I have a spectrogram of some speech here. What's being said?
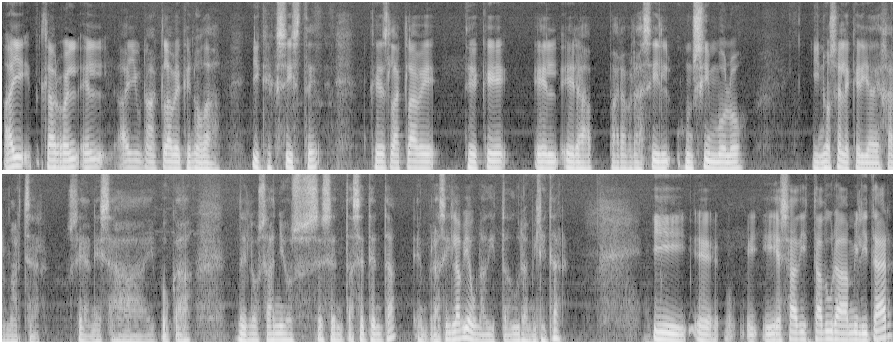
hay, claro, él, él, hay una clave que no da y que existe, que es la clave de que él era para Brasil un símbolo y no se le quería dejar marchar. O sea, en esa época de los años 60-70, en Brasil había una dictadura militar. Y, eh, esa dictadura militar,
